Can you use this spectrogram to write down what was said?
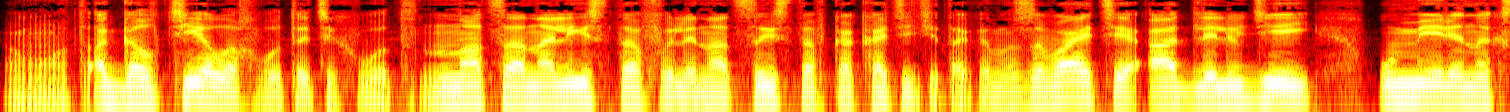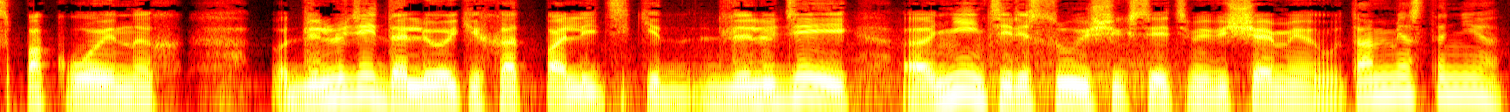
вот, оголтелых вот этих вот националистов или нацистов, как хотите, так и называйте, а для людей умеренных, спокойных, для людей далеких от политики, для людей, э, не интересующихся этими вещами, там места нет.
